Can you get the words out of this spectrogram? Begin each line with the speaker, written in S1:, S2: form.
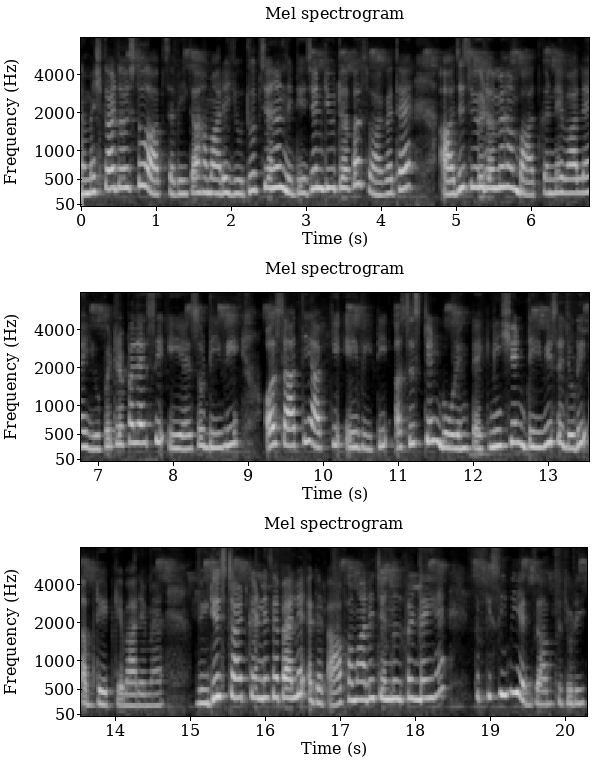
S1: नमस्कार दोस्तों, आप सभी का हमारे YouTube चैनल निटिजन ट्यूटर पर स्वागत है। आज इस वीडियो में हम बात करने वाले हैं UP triple S C A S O D V और साथ ही आपकी A B T assistant boarding technician D V से जुड़ी अपडेट के बारे में। वीडियो स्टार्ट करने से पहले अगर आप हमारे चैनल पर नए हैं तो किसी भी एग्ज़ाम से जुड़ी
